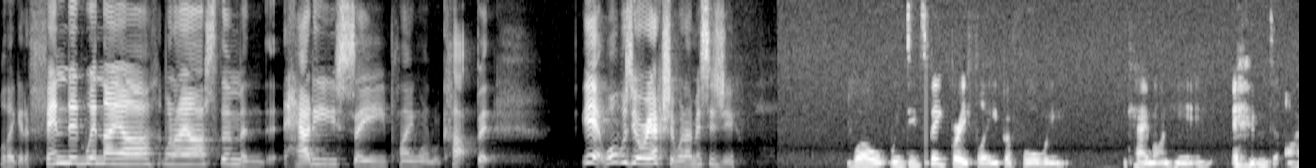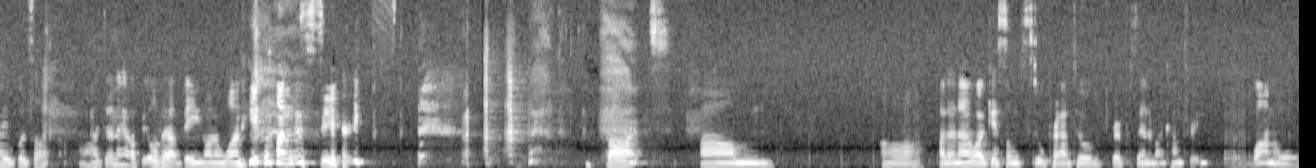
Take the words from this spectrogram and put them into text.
will they get offended when they are when I ask them, and how do you see playing World Cup? But yeah, what was your reaction when I messaged you? Well, we did speak briefly before we came on here, and I was like, oh, I don't know how I feel about being on a one hit wonder series. but um, oh, I don't know. I guess I'm still proud to have represented my country, one or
